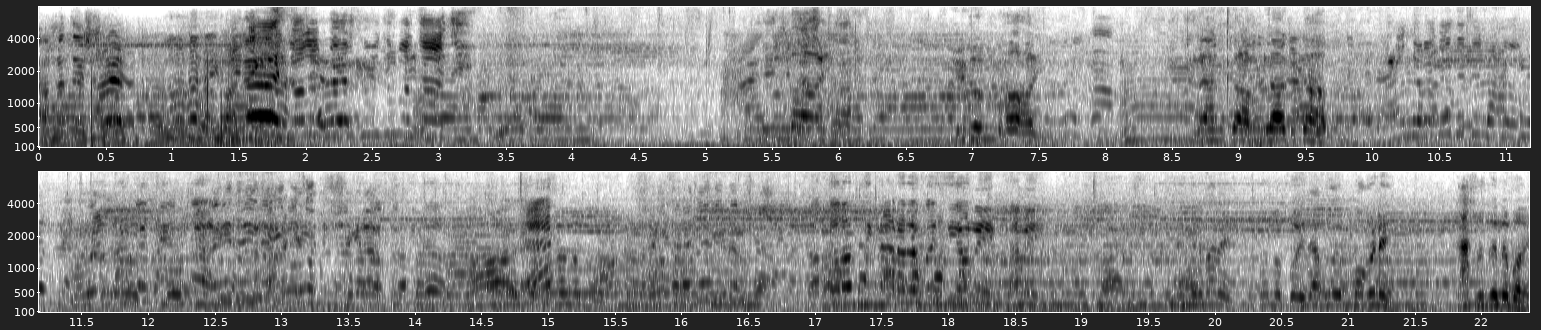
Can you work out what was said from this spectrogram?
আমাদের সেই আঠারো নম্বর মাঠ লিটন ভাই দিনে ভাই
